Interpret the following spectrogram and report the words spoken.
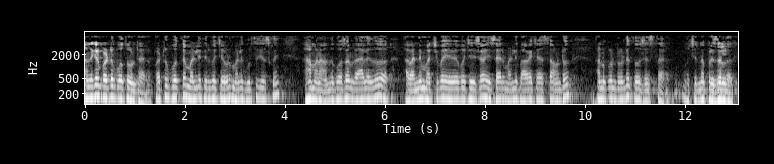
అందుకని పట్టుకుపోతూ ఉంటారు. పట్టుకుపోతే మళ్ళీ తిరిగి వచ్చేవాడు మళ్ళీ గుర్తు చేసుకుని మనం అందుకోసం రాలేదు అవన్నీ మర్చిపోయి ఏవేవో చేసాం ఈసారి మళ్ళీ బాగా చేస్తా ఉంటూ అనుకుంటుంటే తోసేస్తారు చిన్న ప్రిజల్లోకి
